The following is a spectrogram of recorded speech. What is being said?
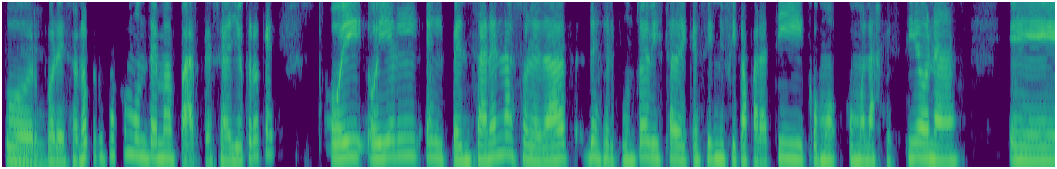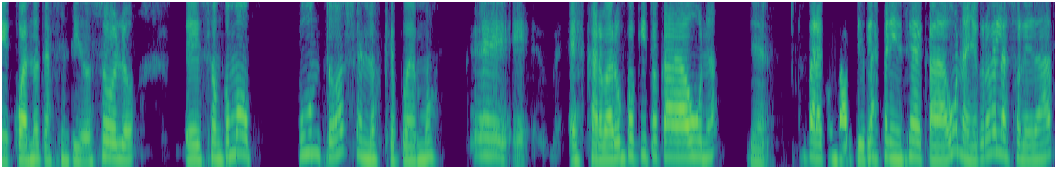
por, por eso, ¿no? Pero eso es como un tema aparte, o sea, yo creo que hoy, hoy el, el, pensar en la soledad desde el punto de vista de qué significa para ti, cómo, cómo la gestionas, eh, cuándo te has sentido solo, eh, son como puntos en los que podemos escarbar un poquito cada una para compartir la experiencia de cada una. Yo creo que la soledad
